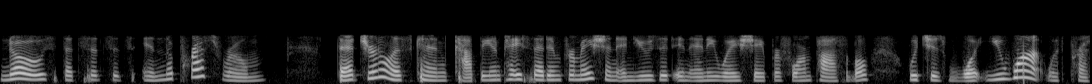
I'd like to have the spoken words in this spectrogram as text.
knows that since it's in the press room, that journalist can copy and paste that information and use it in any way, shape, or form possible, which is what you want with press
